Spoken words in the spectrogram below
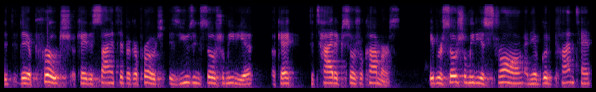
the, approach, okay, the scientific approach is using social media, okay, to tie to social commerce. If your social media is strong and you have good content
